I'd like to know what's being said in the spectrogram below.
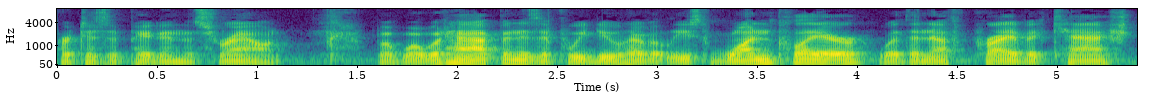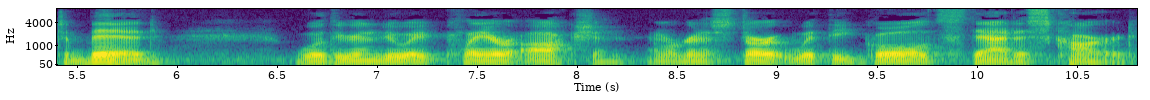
participate in this round. But what would happen is if we do have at least one player with enough private cash to bid, we're going to do a player auction. And we're going to start with the gold status card.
